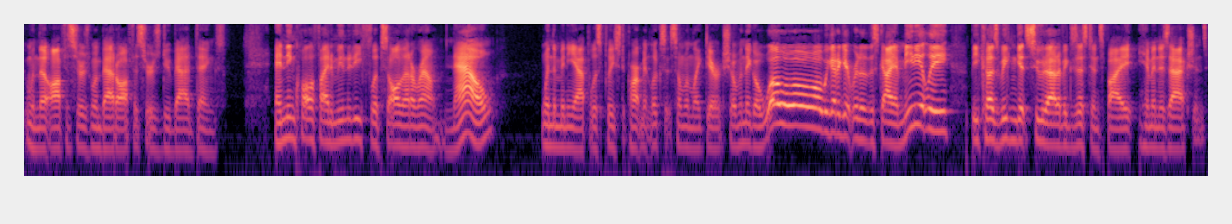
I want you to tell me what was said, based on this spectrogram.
when the officers when bad officers do bad things. Ending qualified immunity flips all that around. Now, when the Minneapolis Police Department looks at someone like Derek Chauvin, they go, whoa, whoa, whoa, whoa we got to get rid of this guy immediately because we can get sued out of existence by him and his actions.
